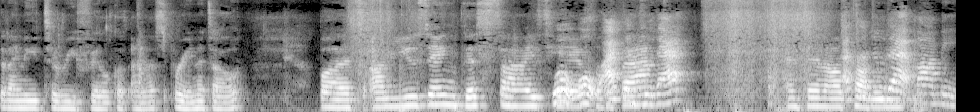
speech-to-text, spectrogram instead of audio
that I need to refill because Anna's spraying it out. But I'm using this size here whoa, whoa, for the I back. can do that. And then I'll I probably do that, mommy.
